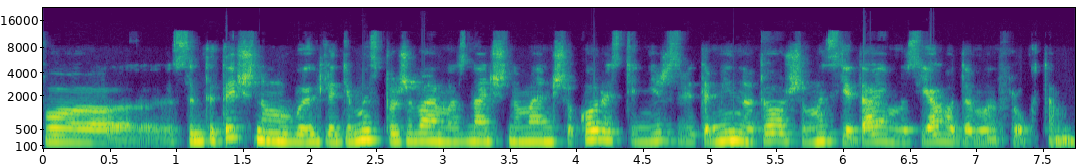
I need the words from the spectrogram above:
в е, синтетичному вигляді, ми споживаємо значно менше користі, ніж з вітаміну того, що ми з'їдаємо з ягодами і фруктами.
